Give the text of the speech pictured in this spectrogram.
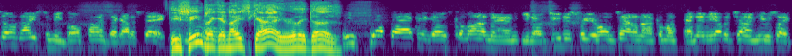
so nice to me both times. I gotta say. He seems like a nice guy. He really does. He stepped back and he goes, "Come on, man. You know, do this for your hometown now. Come on." And then the other time, he was like,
